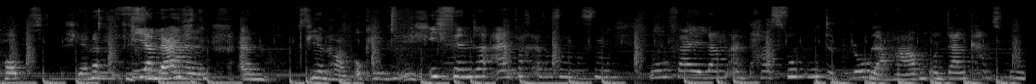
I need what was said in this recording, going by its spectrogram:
Top-Sterne. Viereinhalb. Vielleicht ähm, viereinhalb. Okay, wie ich. Ich finde einfach, es ist ein bisschen so, weil dann ein paar so gute Brawler haben und dann kannst du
